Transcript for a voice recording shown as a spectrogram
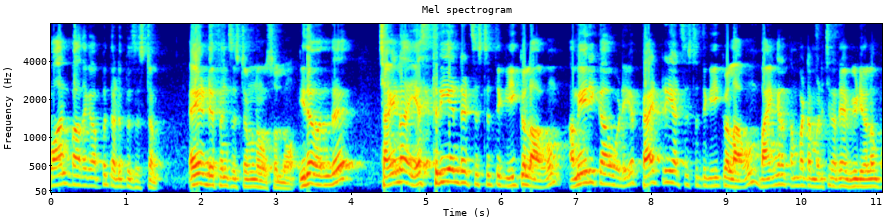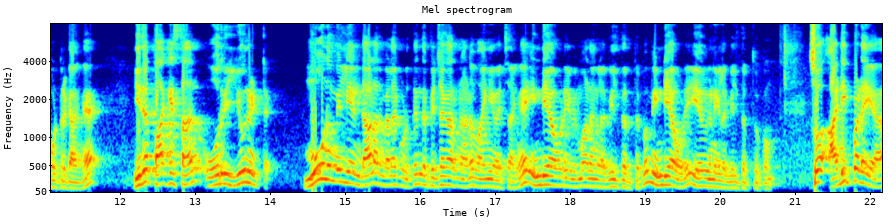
வான் பாதுகாப்பு தடுப்பு சிஸ்டம் ஏர் டிஃபென்ஸ் சிஸ்டம்னு நம்ம சொல்லுவோம். இதை வந்து சைனா எஸ் த்ரீ ஹண்ட்ரட் சிஸ்டத்துக்கு ஈக்குவலாகவும் அமெரிக்காவுடைய பேட்ரியாட் சிஸ்டத்துக்கு ஈக்குவலாகவும் பயங்கர தம்பட்டம் அடிச்சு நிறைய வீடியோலாம் போட்டிருக்காங்க. இதை பாகிஸ்தான் ஒரு யூனிட் மூணு மில்லியன் டாலர் விலை கொடுத்து இந்த பிச்சைக்கார நாடு வாங்கி வச்சாங்க. இந்தியாவுடைய விமானங்களை வீழ்த்துறதுக்கும் இந்தியாவுடைய ஏவுகணைகளை வீழ்த்துறதுக்கும். ஸோ அடிப்படையா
